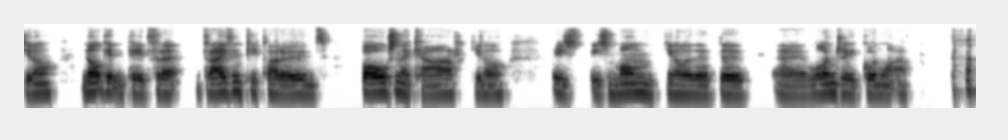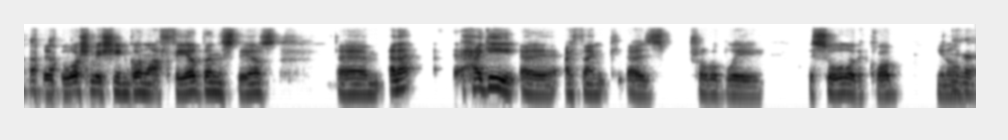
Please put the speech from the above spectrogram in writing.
you know, not getting paid for it, driving people around, balls in the car, you know, his his mum, you know, the the uh, laundry going like a the, the, washing machine going like a fair down the stairs. Um, and I, Higgy, uh, I think, is probably the soul of the club. You know. Yeah.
